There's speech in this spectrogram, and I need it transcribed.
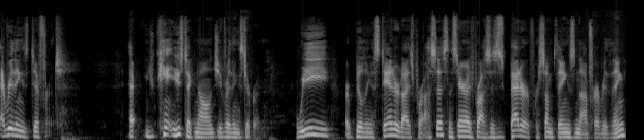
Everything is different. You can't use technology if everything's different. We are building a standardized process, and standardized process is better for some things, not for everything.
